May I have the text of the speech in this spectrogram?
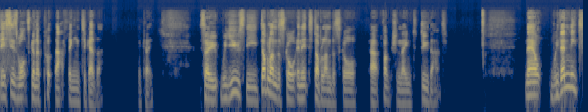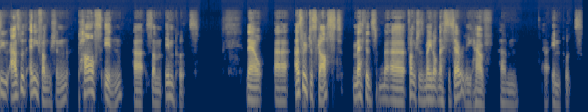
this is what's going to put that thing together. Okay. So we use the double underscore init double underscore uh, function name to do that. Now, we then need to, as with any function, pass in uh, some inputs. Now, uh, as we've discussed, methods, uh, functions may not necessarily have um, uh, inputs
